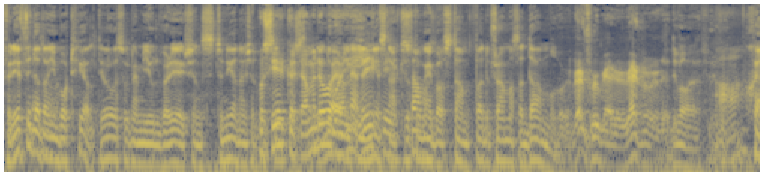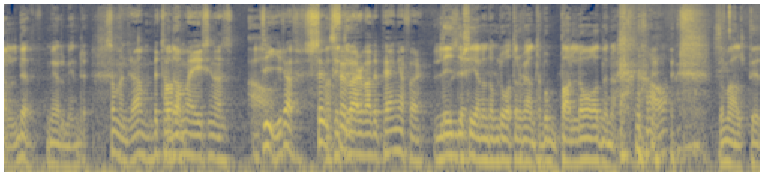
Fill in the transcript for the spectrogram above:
För det filade han ju bort helt. Jag såg den Mule Variations-turnén han körde På Cirkus, ja, men då då var det ju inget snack. Då stod han ju bara och stampade fram massa damm och... Det var... Skällde, mer eller mindre. Som en dröm. Betalar de- man ju sina dyra, surt förvärvade pengar för. Lider sig igenom de låtar och väntar på balladerna. Ja. Som alltid.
